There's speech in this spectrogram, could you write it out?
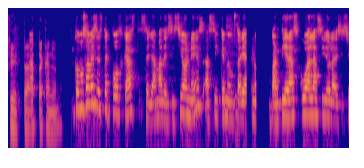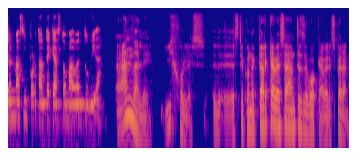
sí, está, está cañón. Como sabes, este podcast se llama Decisiones, así que me gustaría que nos compartieras cuál ha sido la decisión más importante que has tomado en tu vida. Ándale, híjoles. Eh, Este, conectar cabeza antes de boca. A ver, espérame.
